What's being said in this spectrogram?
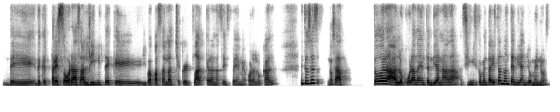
de, de que tres horas al límite que iba a pasar la checkered flag, que eran las 6 pm hora local. Entonces, o sea, todo era locura, nadie entendía nada. Si mis comentaristas no entendían, yo menos.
